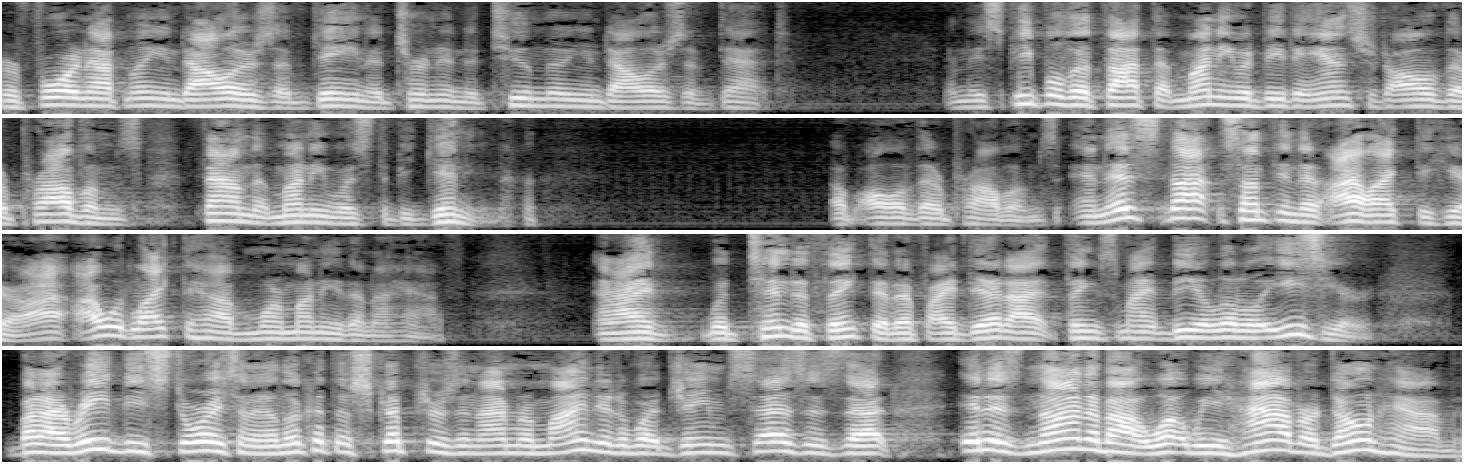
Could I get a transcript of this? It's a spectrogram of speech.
her $4.5 million of gain had turned into $2 million of debt. And these people that thought that money would be the answer to all of their problems found that money was the beginning of all of their problems. And it's not something that I like to hear. I, I would like to have more money than I have. And I would tend to think that if I did, I, things might be a little easier. But I read these stories and I look at the scriptures and I'm reminded of what James says is that it is not about what we have or don't have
